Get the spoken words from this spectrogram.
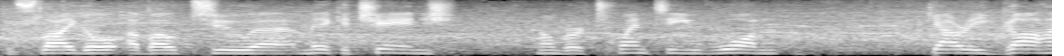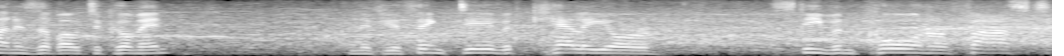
And Sligo about to uh, make a change. Number 21, Gary Gahan is about to come in. And if you think David Kelly or Stephen Coen are fast,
